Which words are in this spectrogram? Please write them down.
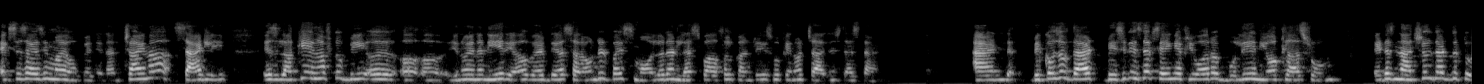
exercising my opinion, and China, sadly, is lucky enough to be, a, a, a, you know, in an area where they are surrounded by smaller and less powerful countries who cannot challenge their stand. And because of that, basically, it's like saying if you are a bully in your classroom, it is natural that the t-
